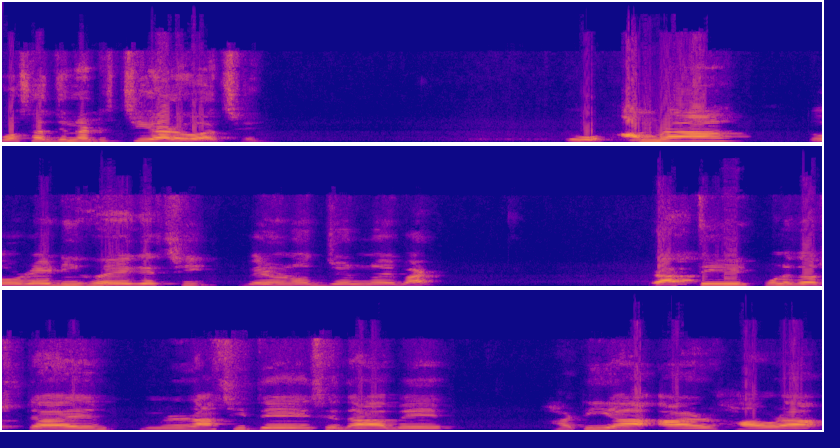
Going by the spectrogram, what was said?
বসার জন্য একটা চেয়ারও আছে। তো আমরা তো রেডি হয়ে গেছি বেরোনোর জন্য এবার। রাত্রি পৌনে দশটায় রাঁচিতে এসে দাঁড়াবে হাটিয়া আর হাওড়া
